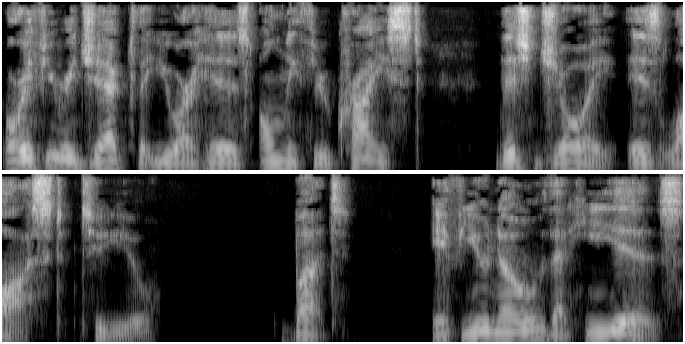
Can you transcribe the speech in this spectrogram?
or if you reject that you are His only through Christ, this joy is lost to you. But if you know that He is,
